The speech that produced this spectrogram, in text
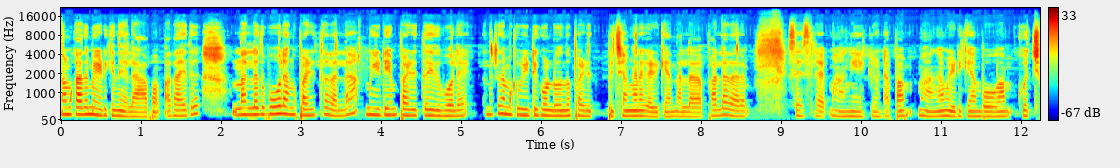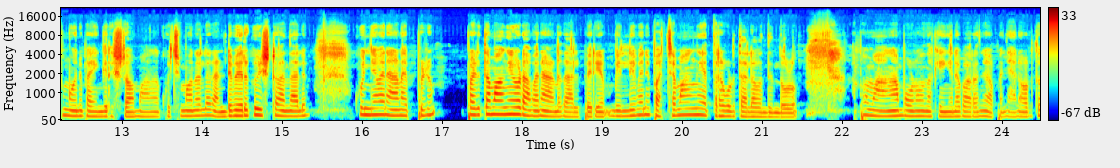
നമുക്കത് മേടിക്കുന്നതാണ് ലാഭം. അതായത് നല്ലതുപോലെ അങ്ങ് പഴുത്തതല്ല മീഡിയം പഴുത്ത ഇതുപോലെ എന്നിട്ട് നമുക്ക് വീട്ടിൽ കൊണ്ടുവന്ന് പഴുപ്പിച്ച് അങ്ങനെ കഴിക്കാം. നല്ല പലതരം സൈസിലെ മാങ്ങയൊക്കെ ഉണ്ട്. അപ്പം മാങ്ങ മേടിക്കാൻ പോകാം. കൊച്ചുമോന് ഭയങ്കര ഇഷ്ടമാണ് മാങ്ങ. കൊച്ചുമോനല്ല രണ്ട് പേർക്കും ഇഷ്ടം. എന്നാലും കുഞ്ഞവനാണ് എപ്പോഴും പഴുത്ത മാങ്ങയോട് അവനാണ് താല്പര്യം. വലിയവന് പച്ചമാങ്ങ എത്ര കൊടുത്താലും അവൻ തിന്നോളും. അപ്പം വാങ്ങാൻ പോകണമെന്നൊക്കെ ഇങ്ങനെ പറഞ്ഞു. അപ്പം ഞാൻ ഓർത്തു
